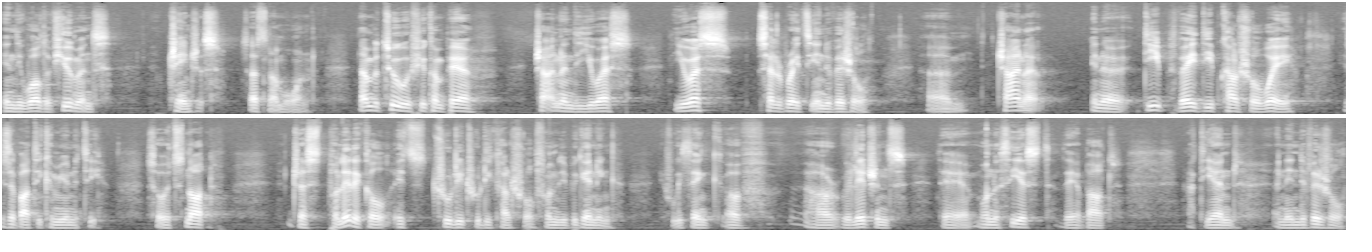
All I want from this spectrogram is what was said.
in the world of humans, changes. So that's number one. Number two, if you compare China and the US, the US celebrates the individual. Um, China, in a deep, very deep cultural way, is about the community. So it's not just political, it's truly, truly cultural from the beginning. If we think of our religions, they're monotheist, they're about, at the end, an individual.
